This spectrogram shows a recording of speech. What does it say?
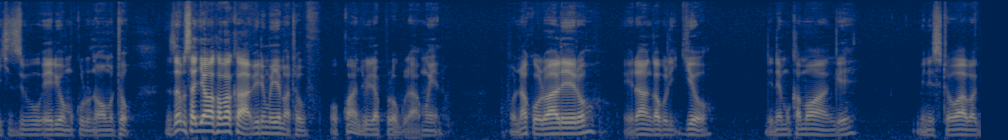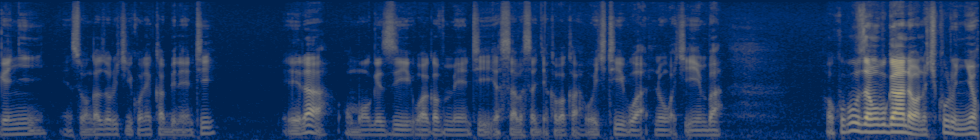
ekizibu eri omukulu n'omuto. Nze musajja wa kabaka birimu ye matovu okwanjulira pulogulaamu eno. Olunaku olwaleero era nga bulijjo ndi ne mukama wange minisita ow'abagenyi ensonga z'olukiiko ne kabinenti era omwogezi wa gavumenti ya ssaabasajja kabaka ow'ekitiibwa nuwa kiyimba. Okubuuza mu buganda wano kikulu nnyo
